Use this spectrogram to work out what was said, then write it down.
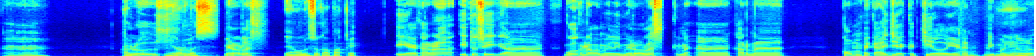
Eh, Lu terus mirrorless mirrorless. yang lu suka pakai? Iya karena itu sih gue kenapa milih mirrorless kena- eh, karena compact aja kecil ya kan dibanding lu,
